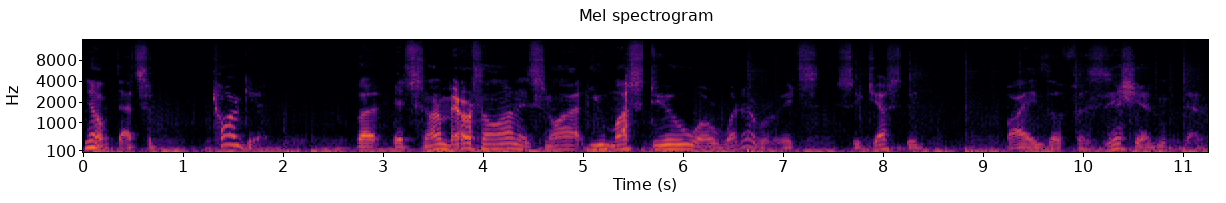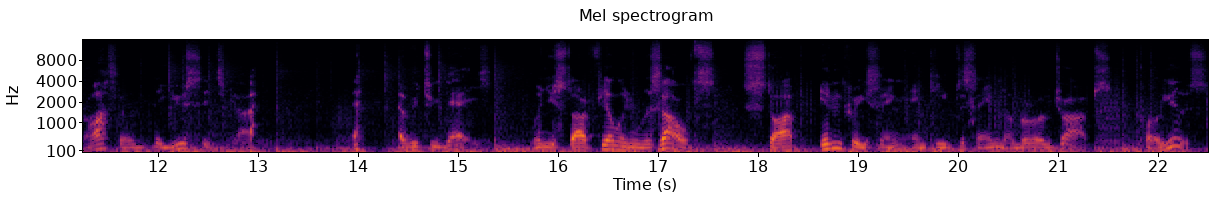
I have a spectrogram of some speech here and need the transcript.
you know, that's a target. But it's not a marathon, it's not you must do or whatever. It's suggested by the physician that authored the usage guide every two days. When you start feeling results, stop increasing and keep the same number of drops per use.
